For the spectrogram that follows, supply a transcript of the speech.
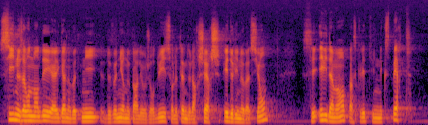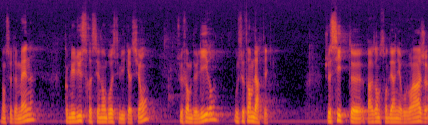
Si nous avons demandé à Elga Novotny de venir nous parler aujourd'hui sur le thème de la recherche et de l'innovation, c'est évidemment parce qu'elle est une experte dans ce domaine, comme l'illustrent ses nombreuses publications, sous forme de livres ou sous forme d'articles. Je cite euh, par exemple son dernier ouvrage,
